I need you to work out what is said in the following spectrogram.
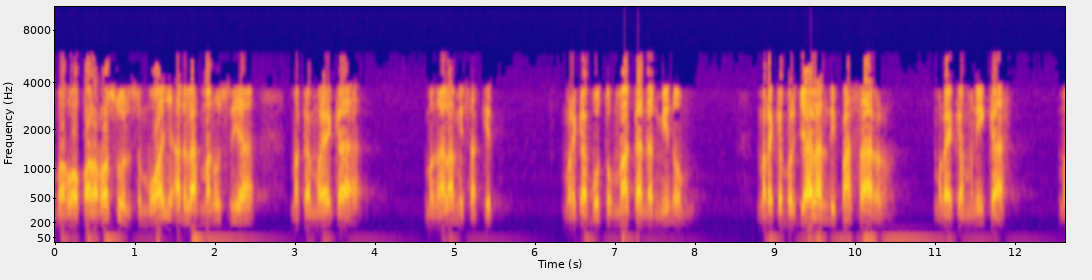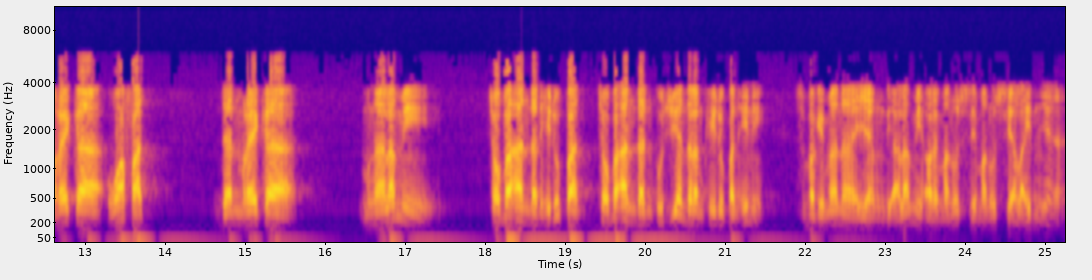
bahwa para rasul semuanya adalah manusia, maka mereka mengalami sakit. Mereka butuh makan dan minum. Mereka berjalan di pasar, mereka menikah, mereka wafat dan mereka mengalami cobaan dan hidupan, cobaan dan ujian dalam kehidupan ini sebagaimana yang dialami oleh manusia-manusia lainnya.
